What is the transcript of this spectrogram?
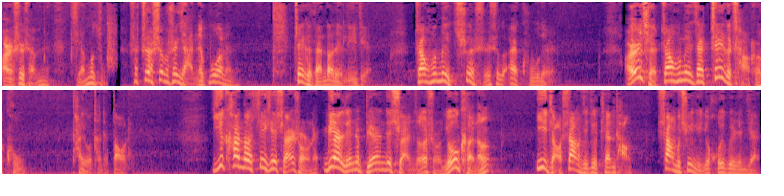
而是什么呢？节目组说这是不是演得过了呢？这个咱倒得理解。张惠妹确实是个爱哭的人，而且张惠妹在这个场合哭，她有她的道理。一看到这些选手呢，面临着别人的选择的时候，有可能一脚上去就天堂，上不去你就回归人间。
